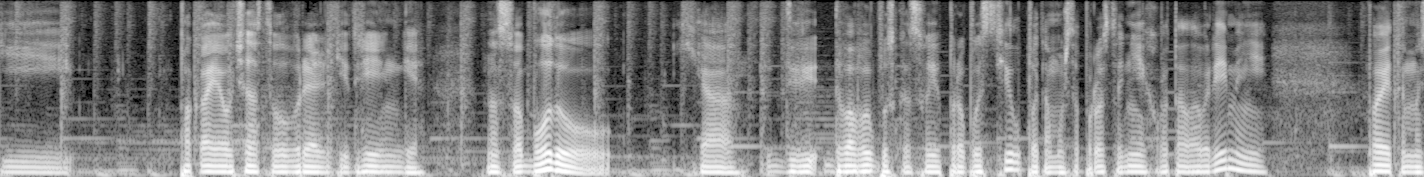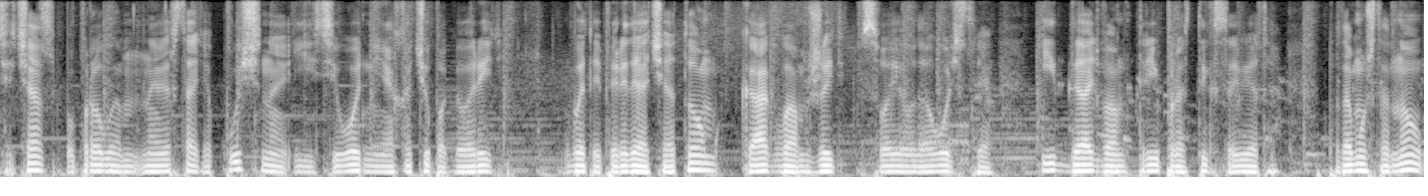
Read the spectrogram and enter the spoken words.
и пока я участвовал в реалити-тренинге на свободу, я дв- два выпуска своих пропустил, потому что просто не хватало времени. Поэтому сейчас попробуем наверстать опущенное, и сегодня я хочу поговорить в этой передаче о том, как вам жить в свое удовольствие и дать вам три простых совета. Потому что, ну,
